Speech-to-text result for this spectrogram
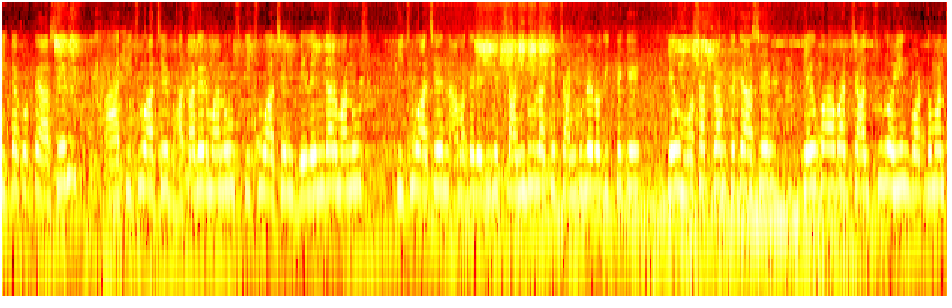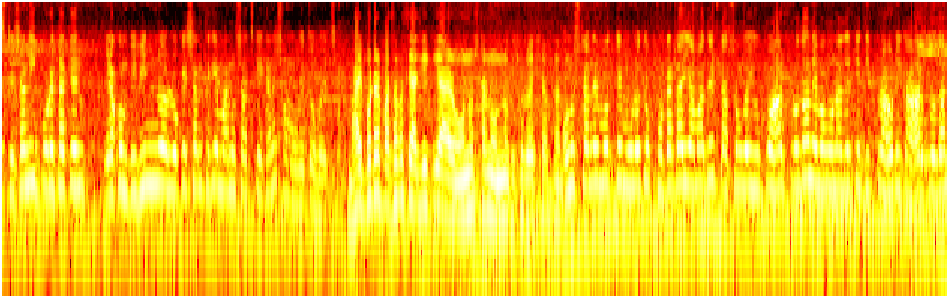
ভিক্ষা করতে আসেন। কিছু আছে ভাতারের মানুষ কিছু আছেন বেলেন্ডার মানুষ কিছু আছেন আমাদের এদিকে চান্ডুল আছে চান্ডুলের ওদিক থেকে কেউ মশাগ্রাম থেকে আসেন কেউ বা আবার চালচুলোহীন বর্ধমান স্টেশনেই পড়ে থাকেন এরকম বিভিন্ন লোকেশন থেকে মানুষ আজকে এখানে সমবেত হয়েছে। ভাইফোঁটার পাশাপাশি আজকে কি আর অনুষ্ঠান অন্য কিছু রয়েছে আপনার অনুষ্ঠানের মধ্যে মূলত ফোঁটাটাই আমাদের তার সঙ্গে ওই উপহার প্রদান এবং ওনাদেরকে দীপ্রাহরিক আহার প্রদান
